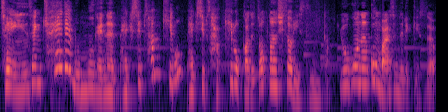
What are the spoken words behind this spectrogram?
제 인생 최대 몸무게는 113kg, 114kg까지 쪘던 시절이 있습니다. 요거는 꼭 말씀드릴 게 있어요.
